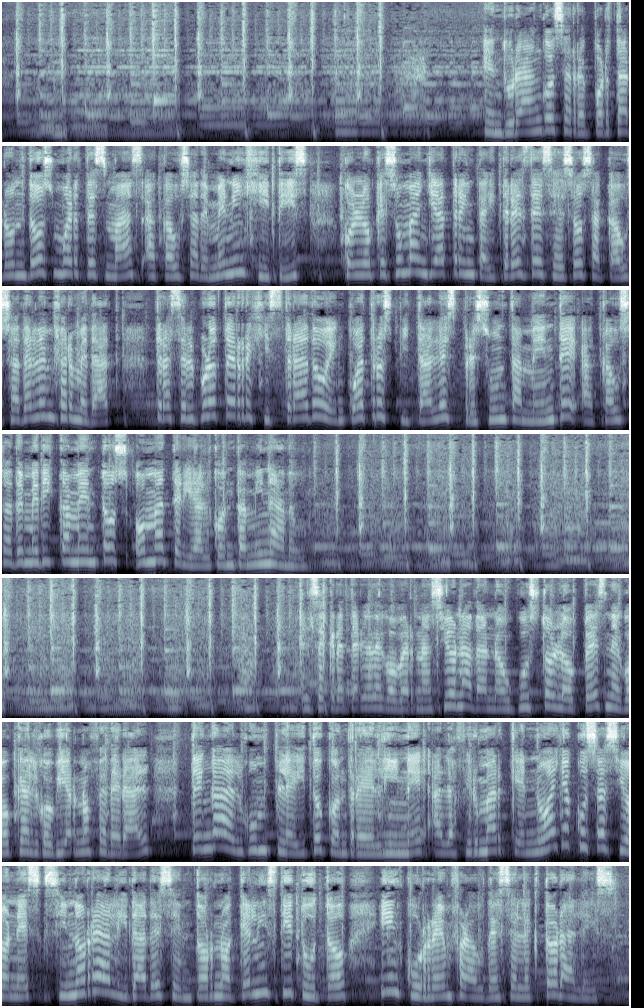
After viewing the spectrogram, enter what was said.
En Durango se reportaron dos muertes más a causa de meningitis, con lo que suman ya 33 decesos a causa de la enfermedad, tras el brote registrado en cuatro hospitales presuntamente a causa de medicamentos o material contaminado. El secretario de Gobernación, Adán Augusto López, negó que el gobierno federal tenga algún pleito contra el INE al afirmar que no hay acusaciones, sino realidades en torno a que el instituto incurre en fraudes electorales.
